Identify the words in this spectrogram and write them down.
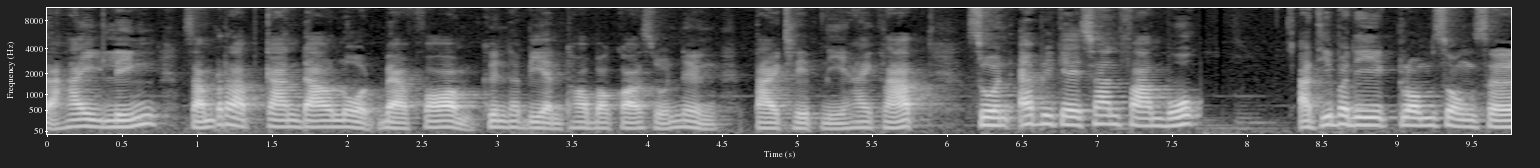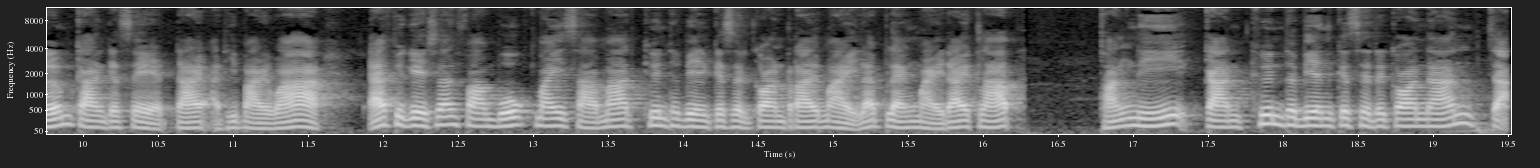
จะให้ลิงก์สำหรับการดาวน์โหลดแบบฟอร์ม ขึ้นทะเบียนทบก 01 ใต้คลิปนี้ให้ครับ ส่วนแอปพลิเคชัน Farmbook อธิบดีกรมส่งเสริมการเกษตรได้อธิบายว่า แอปพลิเคชัน Farmbook ไม่สามารถขึ้นทะเบียนเกษตรกรรายใหม่และแปลงใหม่ได้ครับ ทั้งนี้การขึ้นทะเบียนเกษตรกรนั้นจะ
